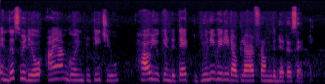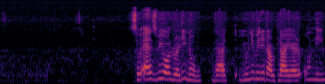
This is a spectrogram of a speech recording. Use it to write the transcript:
In this video, I am going to teach you how you can detect univariate outlier from the dataset. So as we already know that univariate outlier only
